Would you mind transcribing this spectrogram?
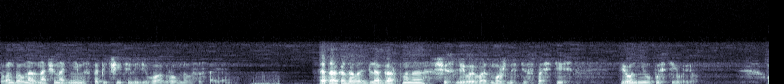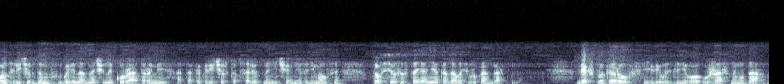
и он был назначен одним из попечителей его огромного состояния. Это оказалось для Гартмана счастливой возможностью спастись, и он не упустил ее. Он с Ричардом были назначены кураторами, а так как Ричард абсолютно ничем не занимался, то все состояние оказалось в руках Гартмана. Бегство Кэрол явилось для него ужасным ударом.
